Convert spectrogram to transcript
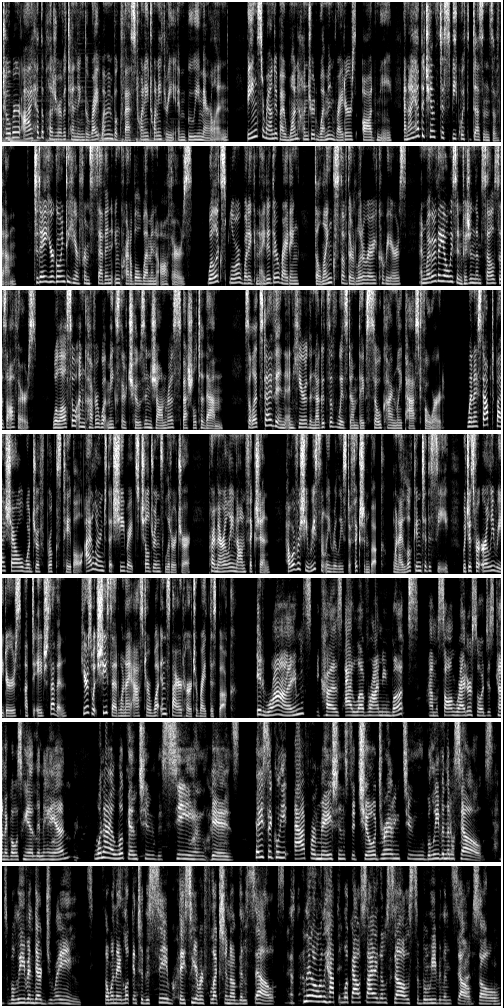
October, I had the pleasure of attending the Write Women Book Fest 2023 in Bowie, Maryland. Being surrounded by 100 women writers awed me, and I had the chance to speak with dozens of them. Today, you're going to hear from seven incredible women authors. We'll explore what ignited their writing, the lengths of their literary careers, and whether they always envisioned themselves as authors. We'll also uncover what makes their chosen genres special to them. So let's dive in and hear the nuggets of wisdom they've so kindly passed forward. When I stopped by Cheryl Woodruff Brooks' table, I learned that she writes children's literature, primarily nonfiction. However, she recently released a fiction book, When I Look into the Sea, which is for early readers up to age seven. Here's what she said when I asked her what inspired her to write this book. It rhymes because I love rhyming books. I'm a songwriter, so it just kind of goes hand in hand. When I look into the sea is basically affirmations to children to believe in themselves, to believe in their dreams. So when they look into the sea, they see a reflection of themselves. And they don't really have to look outside of themselves to believe in themselves. So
